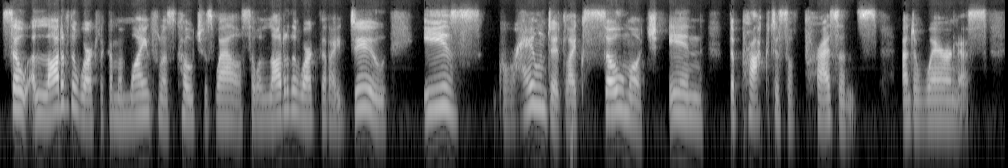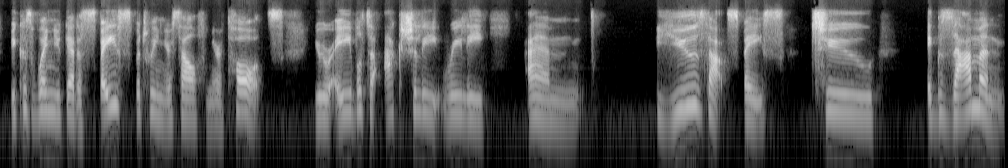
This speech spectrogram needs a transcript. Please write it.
so a lot of the work, like I'm a mindfulness coach as well. So a lot of the work that I do is grounded like so much in the practice of presence and awareness because when you get a space between yourself and your thoughts you're able to actually really um, use that space to examine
